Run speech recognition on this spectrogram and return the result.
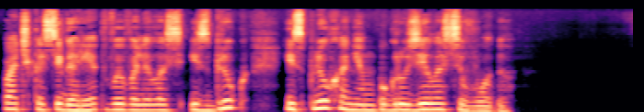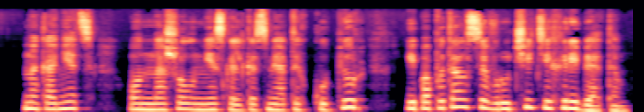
Пачка сигарет вывалилась из брюк и с плюханием погрузилась в воду. Наконец он нашел несколько смятых купюр и попытался вручить их ребятам.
